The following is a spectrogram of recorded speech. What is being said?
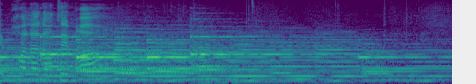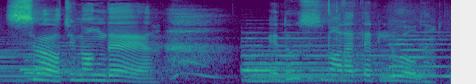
Et prends-la dans tes bras. Sors, tu manques d'air. Et doucement, la tête lourde.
